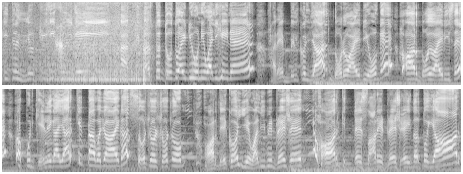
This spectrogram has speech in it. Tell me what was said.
की तो लूटी ही खुल गई आपके पास तो दो दो आईडी होने वाली है ना? अरे बिल्कुल यार, दोनों आईडी हो गए और दोनों आईडी से अपन खेलेगा यार, कितना मज़ा आएगा, सोचो सोचो। और देखो, ये वाली भी ड्रेस है, और कितने सारे ड्रेस है इधर तो यार।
